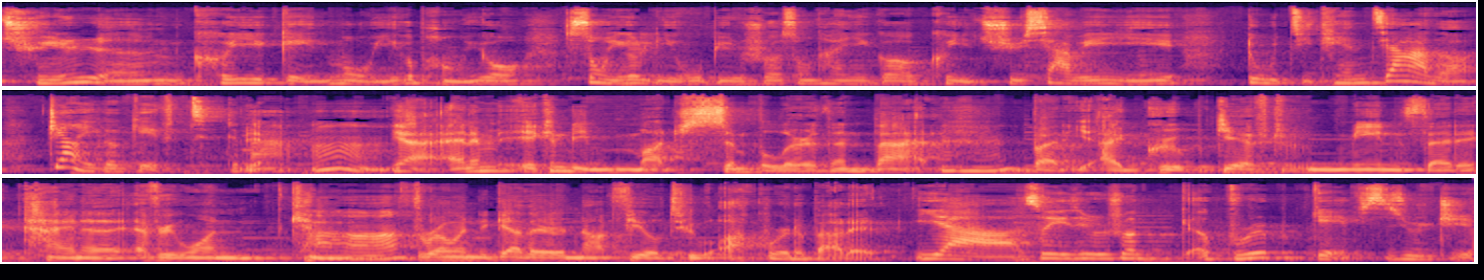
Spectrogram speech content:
群人可以给某一个朋友送一个礼物，比如说送他一个可以去夏威夷度几天假的这样一个 gift，对吧？嗯， Yeah, and it it can be much simpler than that. But a group gift means that it kind of everyone can throw in together, not feel too awkward about it. Yeah，所以就是说，a group gifts 就是指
